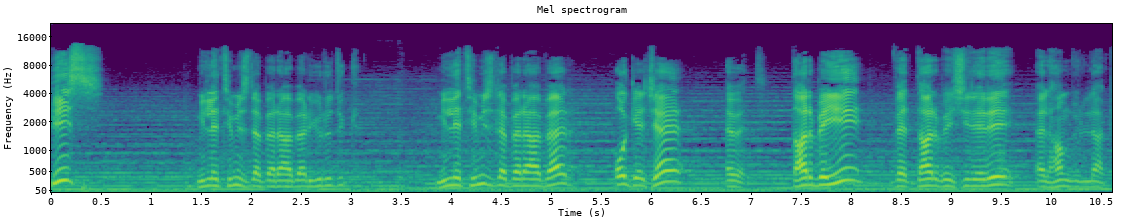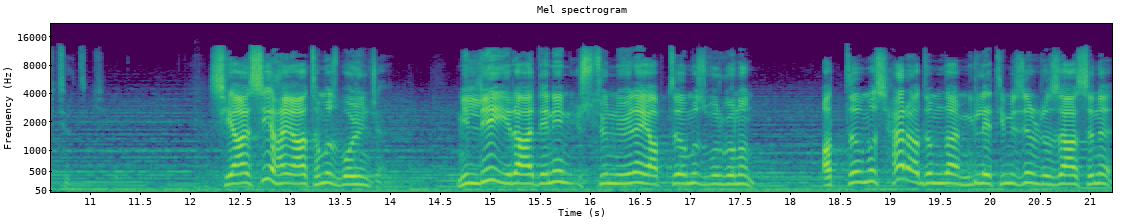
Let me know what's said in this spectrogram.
biz milletimizle beraber yürüdük. Milletimizle beraber o gece evet darbeyi ve darbecileri elhamdülillah bitirdik. Siyasi hayatımız boyunca milli iradenin üstünlüğüne yaptığımız vurgunun attığımız her adımda milletimizin rızasını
